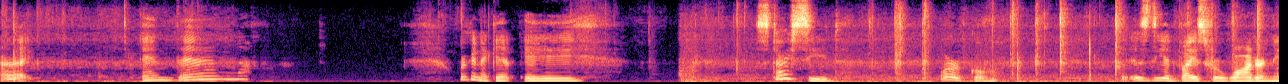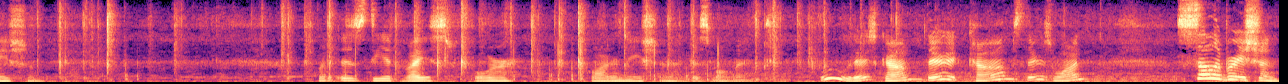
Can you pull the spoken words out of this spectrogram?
All right, and then we're gonna get a Starseed Oracle. What is the advice for Water Nation? What is the advice for Water Nation at this moment? Ooh, there's come. There it comes. There's one. Celebration.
